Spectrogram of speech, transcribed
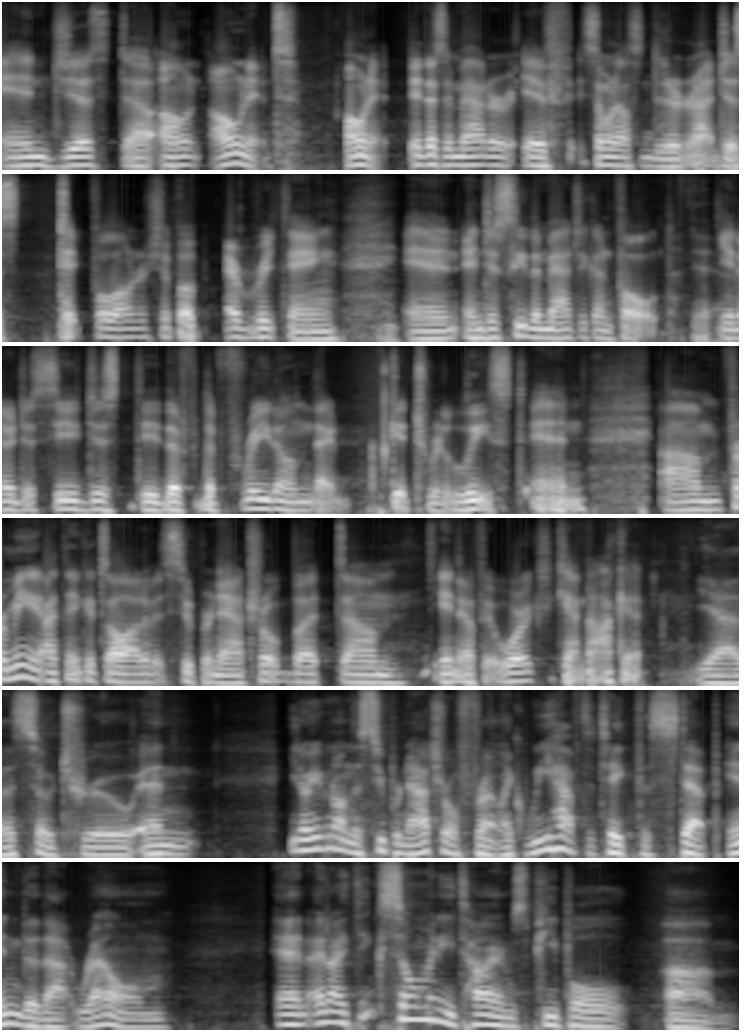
and just uh, own own it. Own it. It doesn't matter if someone else did it or not. Just take full ownership of everything and, and just see the magic unfold. Yeah. You know, just see just the, the, the freedom that gets released. And um, for me, I think it's a lot of it's supernatural, but um, you know, if it works, you can't knock it. Yeah, that's so true. And you know, even on the supernatural front, like we have to take the step into that realm. And and I think so many times people, um,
